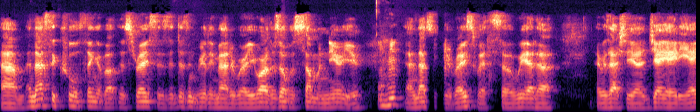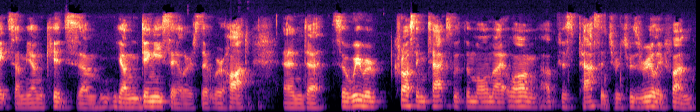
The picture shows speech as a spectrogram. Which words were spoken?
Um, and that's the cool thing about this race is it doesn't really matter where you are. There's always someone near you, Mhm. and that's who you race with. So we had a, it was actually a J88, some young kids, some young dinghy sailors that were hot, and uh, so we were crossing tacks with them all night long up this passage, which was really fun.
